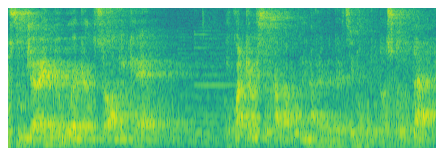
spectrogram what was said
suggerendo due canzoni che in qualche misura Bakunin avrebbe persino potuto ascoltare,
